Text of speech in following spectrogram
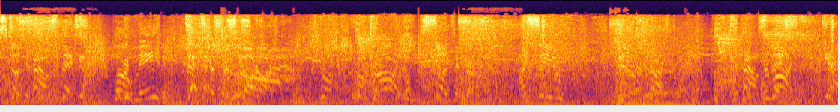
Stun dipper! How's this? Pardon me? That's just the start! Stun dipper! I see you! Vapor thrust! How's You're mine! Yeah!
